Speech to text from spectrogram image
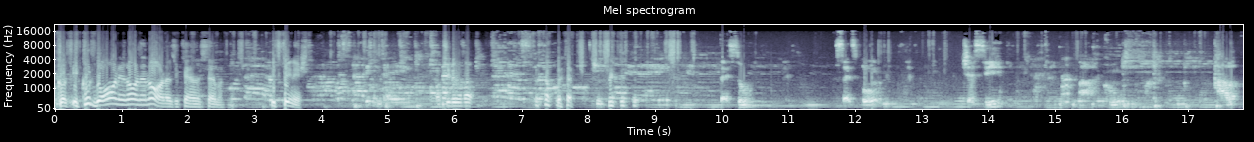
Because it could go on and on and on, as you can understand. It's finished. Continuă. te sun să-ți spun ce simt acum. Halo.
